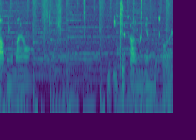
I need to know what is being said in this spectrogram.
Shopping on my own. Eat this out of my inventory.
